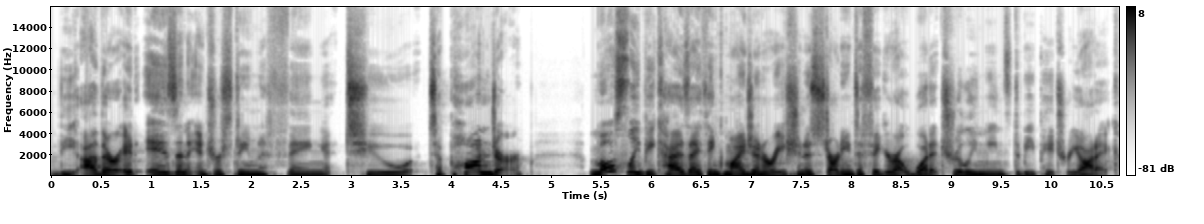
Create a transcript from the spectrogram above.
the other. It is an interesting thing to, to ponder, mostly because I think my generation is starting to figure out what it truly means to be patriotic.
